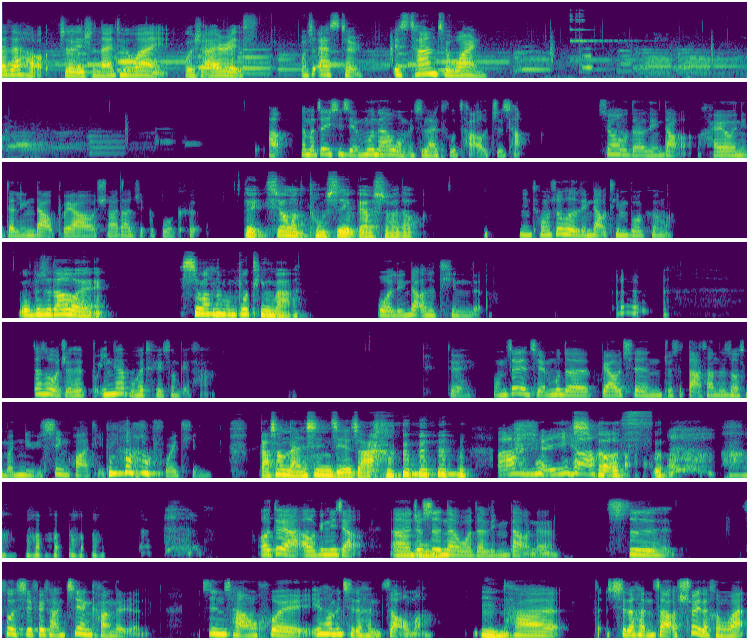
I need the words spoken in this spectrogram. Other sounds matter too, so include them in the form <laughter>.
大家好，这里是 Night to Wine，我是 Iris，我是 Esther。It's time to wine。好，那么这一期节目呢，我们是来吐槽职场。希望我的领导还有你的领导不要刷到这个播客。对，希望我的同事也不要刷到。你同事或者领导听播客吗？我不知道哎，希望他们不听吧。我领导是听的，但是我觉得不应该不会推送给他。对我们这个节目的标签就是打上那种什么女性话题，不会听。<laughs> 打上男性结扎。<laughs> 哎呀，笑死！哦，对啊，我跟你讲，嗯，就是呢，我的领导呢是作息非常健康的人，经常会，因为他们起得很早嘛，嗯，他起得很早，睡得很晚，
